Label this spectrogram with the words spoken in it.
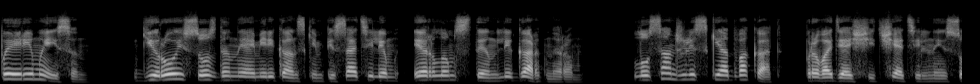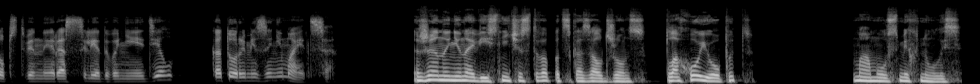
Перри Мейсон — герой, созданный американским писателем Эрлом Стэнли Гарднером. Лос-Анджелесский адвокат, проводящий тщательные собственные расследования дел, которыми занимается. «Жена-ненавистничество», — подсказал Джонс. «Плохой опыт». Мама усмехнулась.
